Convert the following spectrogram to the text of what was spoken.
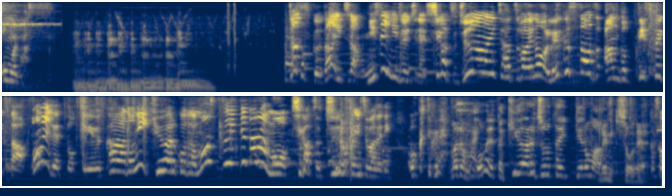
思います。第1弾2021年4月17日発売のレクスターズディスペクターオメデットっていうカードに QR コードがもしついてたらもう4月16日までに送ってくれ。まあでも、はい。オメレットは QR 状態っていうのもある意味貴重でそ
